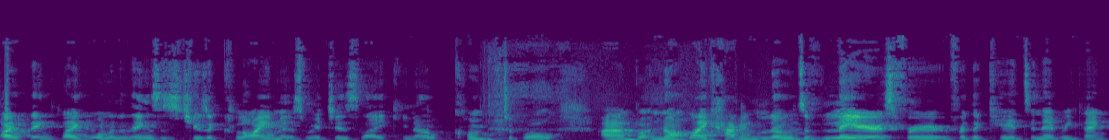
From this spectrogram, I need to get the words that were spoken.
I think, like, one of the things is choose a climate which is like, you know, comfortable, um, but not like having loads of layers for, for the kids and everything everything.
